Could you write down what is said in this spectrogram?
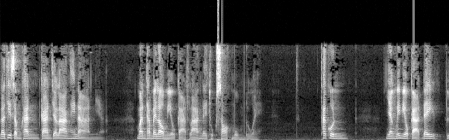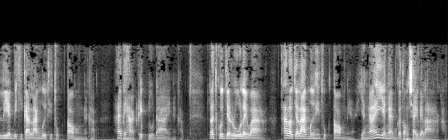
และที่สำคัญการจะล้างให้นานเนี่ยมันทำให้เรามีโอกาสล้างได้ทุกซอกมุมด้วย ถ้าคุณยังไม่มีโอกาสได้เรียนวิธีการล้างมือที่ถูกต้องนะครับ ให้ไปหาคลิปดูได้นะครับ แล้วคุณจะรู้เลยว่า ถ้าเราจะล้างมือให้ถูกต้องเนี่ยยังไงยังไงมันก็ต้องใช้เวลาครับ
